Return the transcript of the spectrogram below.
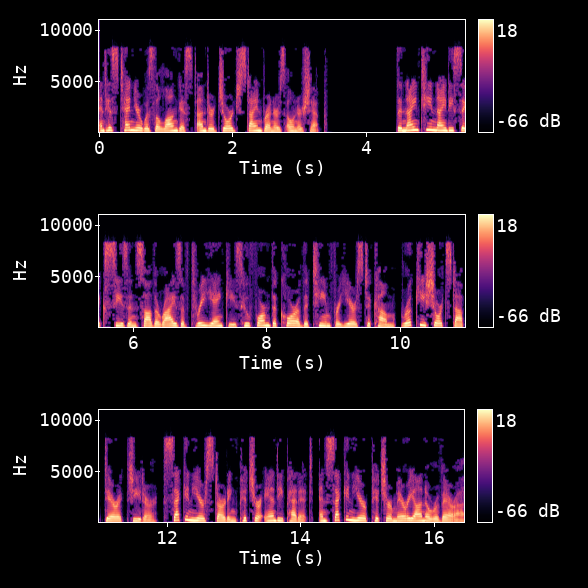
and his tenure was the longest under George Steinbrenner's ownership. The 1996 season saw the rise of three Yankees who formed the core of the team for years to come, rookie shortstop Derek Jeter, second-year starting pitcher Andy Pettitte, and second-year pitcher Mariano Rivera,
